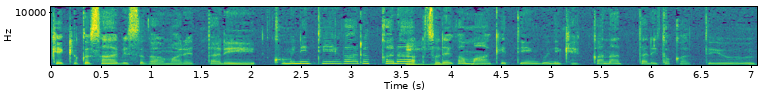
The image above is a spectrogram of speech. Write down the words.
結局サービスが生まれたりコミュニティがあるからうん。それがマーケティングに結果なったりとかっていう、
